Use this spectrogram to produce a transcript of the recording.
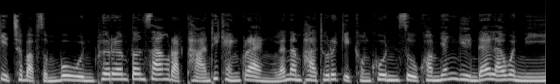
กิจฉบับสมบูรณ์เพื่อเริ่มต้นสร้างหลักฐานที่แข็งแกร่ง และนำพาธุรกิจของคุณสู่ความยั่งยืนได้แล้ววันนี้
